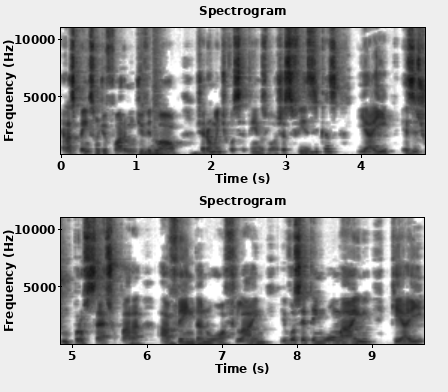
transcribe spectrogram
elas pensam de forma individual. Geralmente você tem as lojas físicas e aí existe um processo para a venda no offline e você tem o online, que aí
